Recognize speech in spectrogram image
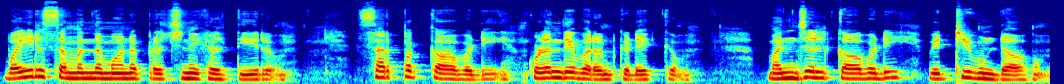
வயிறு சம்பந்தமான பிரச்சனைகள் தீரும். சர்ப்பக்காவடி குழந்தை வரம் கிடைக்கும். மஞ்சள் காவடி வெற்றி உண்டாகும்.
